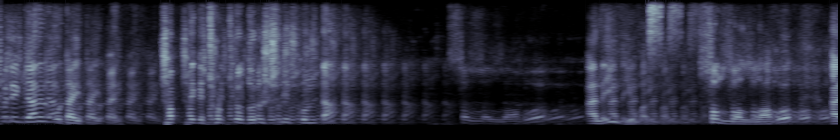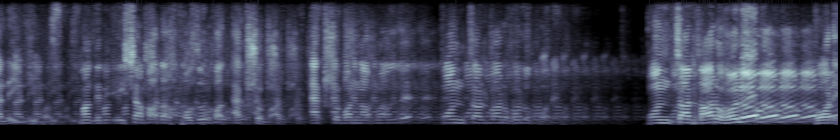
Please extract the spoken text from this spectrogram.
শরীফ জানেন ওটাই পড়বেন সব থেকে ছোট্ট দরুদ শরীফ কোনটা? আলাইহি ওয়াসাল্লাম। সাল্লাল্লাহু আলাইহি ওয়াসাল্লাম। মাগরিব ঈশা বাদ আর ফজর বাদ 100 বার। 100 বার না পারলে 50 বার হলো পরে। 50 বার হলো পরে।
